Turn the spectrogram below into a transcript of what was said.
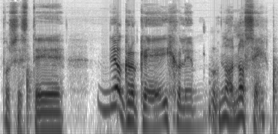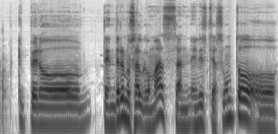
Pues este, yo creo que, híjole, no, no sé, pero tendremos algo más en, este asunto o,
